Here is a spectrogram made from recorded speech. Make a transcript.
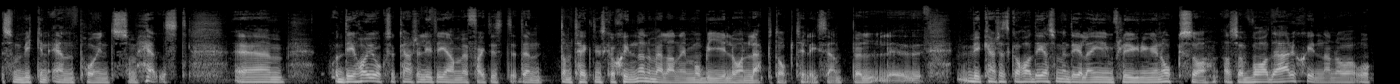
som vilken endpoint som helst. Um, och det har ju också kanske lite grann med faktiskt den, de tekniska skillnaderna mellan en mobil och en laptop till exempel. Eh, vi kanske ska ha det som en del av inflygningen också. Alltså vad är skillnaden och, och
